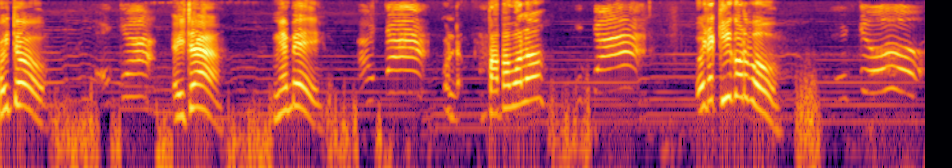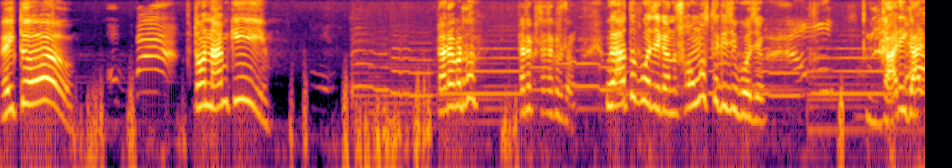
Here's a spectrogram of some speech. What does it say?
ওই তো। এইটা। নেবে? পাপা বলো? ওইটা কি করব? এই তো। তোমার নাম কি? টাটা করে দাও। টাটা টাটা করে দাও। ও এত বোঝে কেন? সমস্ত কিছু বোঝে। গাড়ি গাড়ি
